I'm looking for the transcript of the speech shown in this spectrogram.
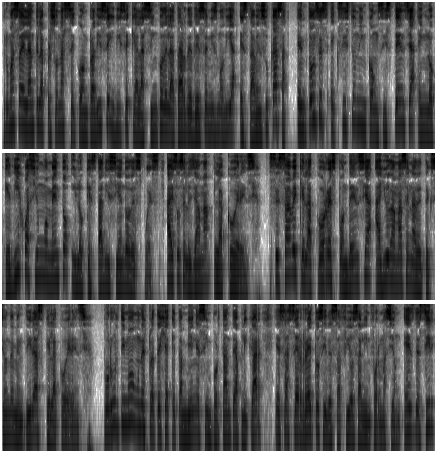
pero más adelante la persona se contradice y dice que a las 5 de la tarde de ese mismo día estaba en su casa. Entonces existe una inconsistencia en lo que dijo hace un momento y lo que está diciendo después. A eso se le llama la coherencia. Se sabe que la correspondencia ayuda más en la detección de mentiras que la coherencia. Por último, una estrategia que también es importante aplicar es hacer retos y desafíos a la información, es decir,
